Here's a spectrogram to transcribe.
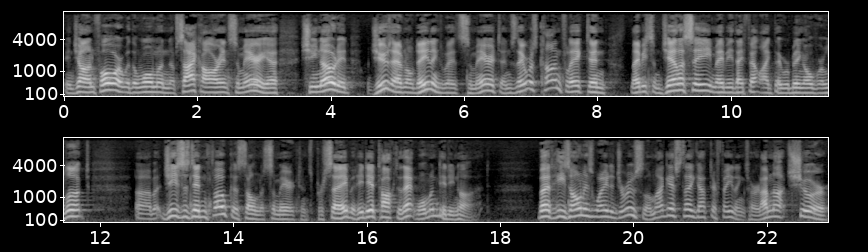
in John 4 with the woman of Sychar in Samaria. She noted, Jews have no dealings with Samaritans. There was conflict and maybe some jealousy. Maybe they felt like they were being overlooked. Uh, but Jesus didn't focus on the Samaritans per se, but he did talk to that woman, did he not? But he's on his way to Jerusalem. I guess they got their feelings hurt. I'm not sure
